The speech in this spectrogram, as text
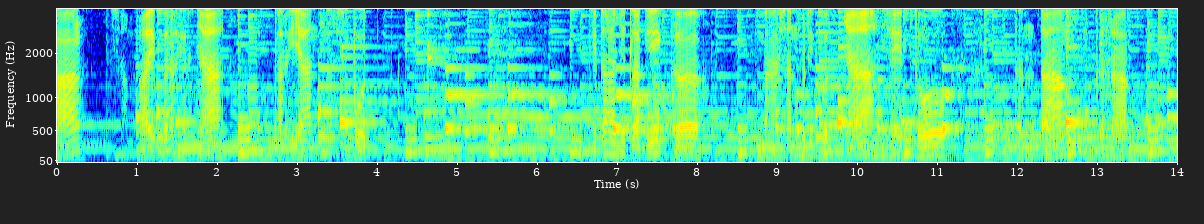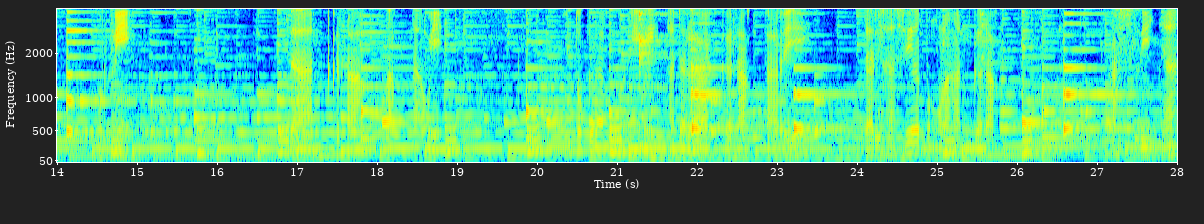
hal sampai berakhirnya tarian tersebut. Kita lanjut lagi ke pembahasan berikutnya yaitu tentang gerak murni dan gerak maknawi. Untuk gerak murni adalah gerak tari dari hasil pengolahan gerak aslinya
